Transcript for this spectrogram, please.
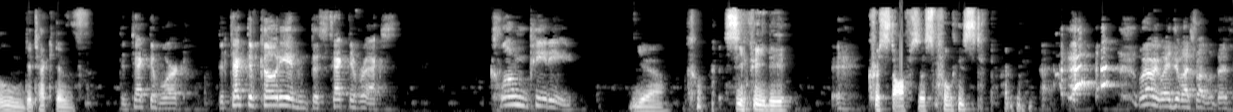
Ooh, detective. Detective work. Detective Cody and Detective Rex. Clone PD. Yeah. CPD. Christophsis Police Department. We're having way too much fun with this.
